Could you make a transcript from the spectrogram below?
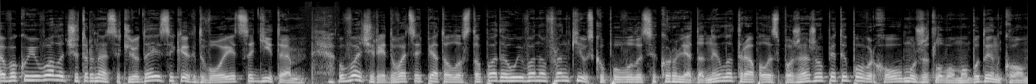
Евакуювали 14 людей, з яких двоє це діти. Ввечері 25 листопада у Івано-Франківську по вулиці Короля Данила трапилась пожежа у п'ятиповерховому житловому будинку.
